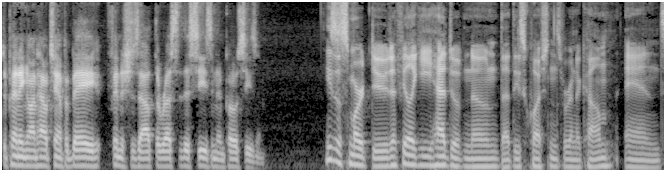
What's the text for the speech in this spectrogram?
depending on how Tampa Bay finishes out the rest of this season and postseason. He's a smart dude. I feel like he had to have known that these questions were going to come. And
